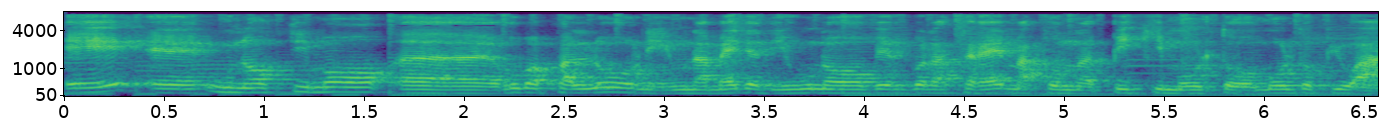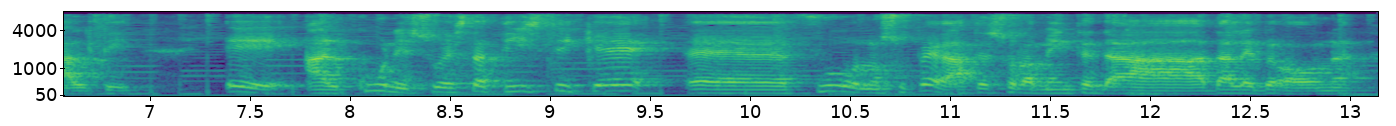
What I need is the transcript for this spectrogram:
E eh, un ottimo eh, rubapalloni, una media di 1,3 ma con picchi molto, molto più alti. E alcune sue statistiche eh, furono superate solamente da, da LeBron.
